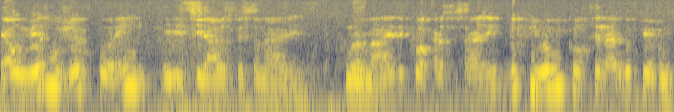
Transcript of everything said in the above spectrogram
É o mesmo jogo, porém, eles tiraram os personagens normais e colocaram os personagens do filme com o cenário do filme.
